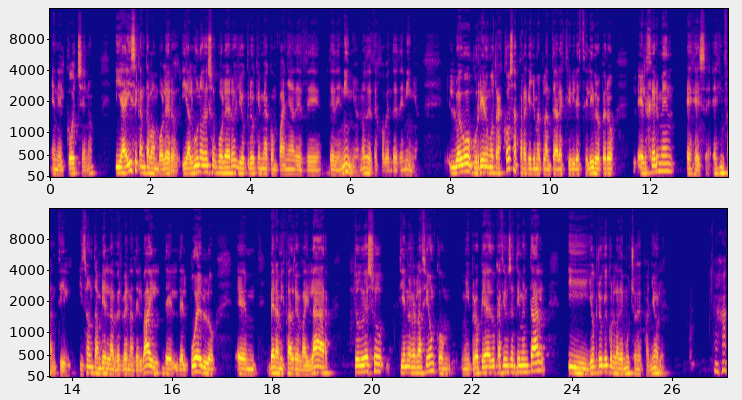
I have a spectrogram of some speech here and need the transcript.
en el coche, ¿no? Y ahí se cantaban boleros, y alguno de esos boleros yo creo que me acompaña desde, desde niño, ¿no? Desde joven, desde niño. Luego ocurrieron otras cosas para que yo me planteara escribir este libro, pero el germen es ese, es infantil. Y son también las verbenas del baile, del, pueblo, em, ver a mis padres bailar. Todo eso tiene relación con mi propia educación sentimental y yo creo que con la de muchos españoles. Ajá.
